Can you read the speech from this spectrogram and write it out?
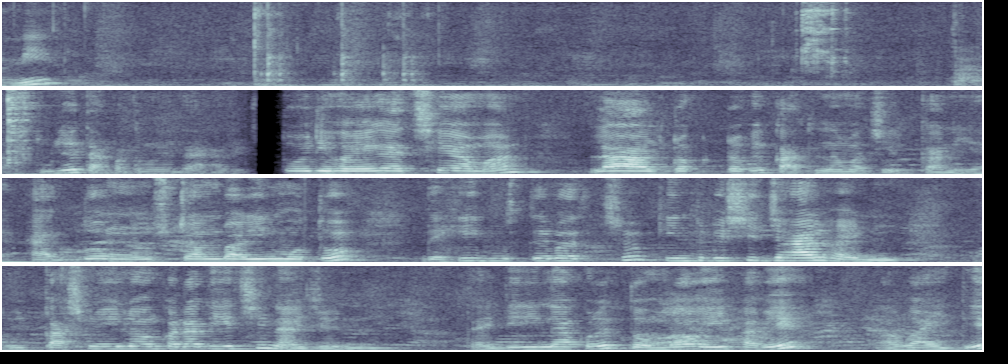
আমি তুলে তারপর তোমাকে দেখা তৈরি হয়ে গেছে আমার লাল টকটকে কাতলা মাছের কালিয়া। একদম অনুষ্ঠান বাড়ির মতো, দেখেই বুঝতে পারছ, কিন্তু বেশি ঝাল হয়নি। ওই কাশ্মীরি লঙ্কাটা দিয়েছি না, এই জন্য। তাই দেরি না করে তোমরাও এইভাবে বাড়িতে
